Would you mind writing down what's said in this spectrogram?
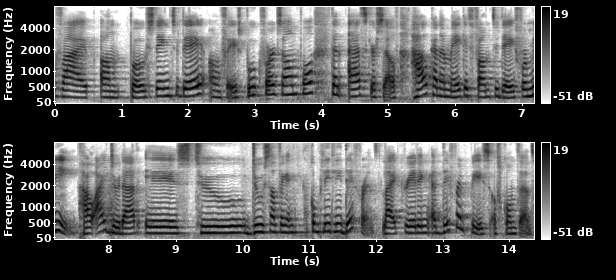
vibe on posting today on Facebook, for example, then ask yourself, how can I make it fun today for me? How I do that is to do something completely different, like creating a different piece of content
